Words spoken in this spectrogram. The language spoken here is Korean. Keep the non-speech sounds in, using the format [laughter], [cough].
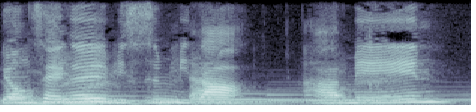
영생을 믿습니다. 아멘.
